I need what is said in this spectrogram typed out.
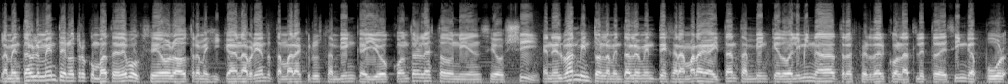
Lamentablemente en otro combate de boxeo, la otra mexicana, Brianda Tamara Cruz, también cayó contra la estadounidense Oshii. En el badminton, lamentablemente Jaramara Gaitán también quedó eliminada tras perder con la atleta de Singapur,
